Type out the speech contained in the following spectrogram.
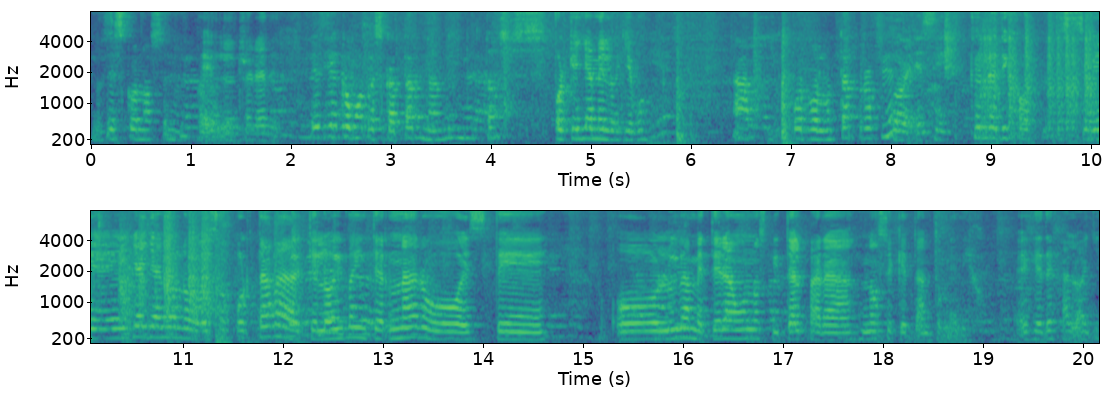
no sé. Desconocen el El paradero. ¿Es de cómo rescataron al niño entonces? Porque ella me lo llevó. Ah, ¿por voluntad propia? Por- eh, sí. ¿Qué le dijo? Este, Que ella ya no lo soportaba, que lo iba a internar o este o lo iba a meter a un hospital para no sé qué tanto me dijo. Le dije, déjalo allí.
